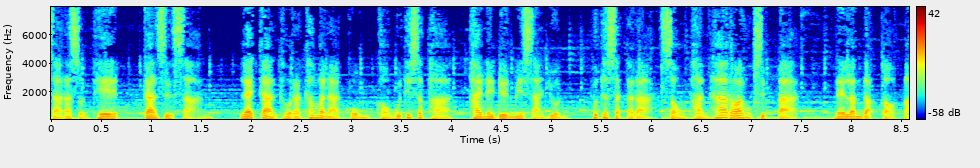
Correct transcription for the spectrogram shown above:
สารสนเทศ การสื่อสาร และการโทรคมนาคมของวุฒิสภาภายในเดือนเมษายน พุทธศักราช 2568 ในลำดับต่อไป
